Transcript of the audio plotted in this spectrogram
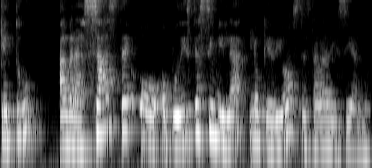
que tú abrazaste o, pudiste asimilar lo que Dios te estaba diciendo?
